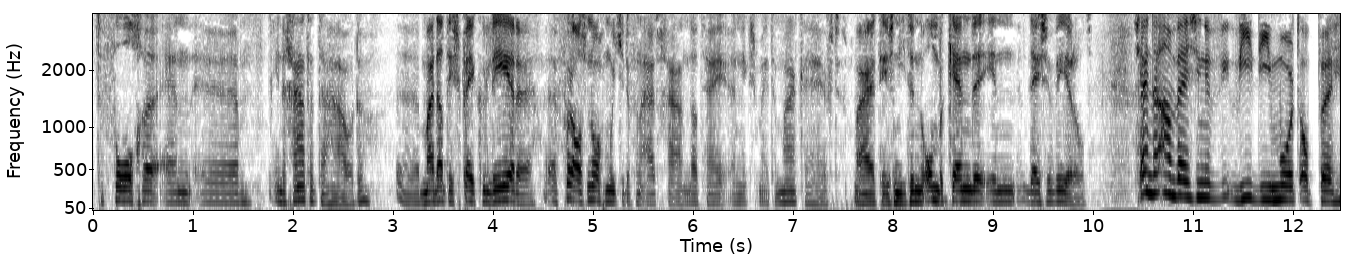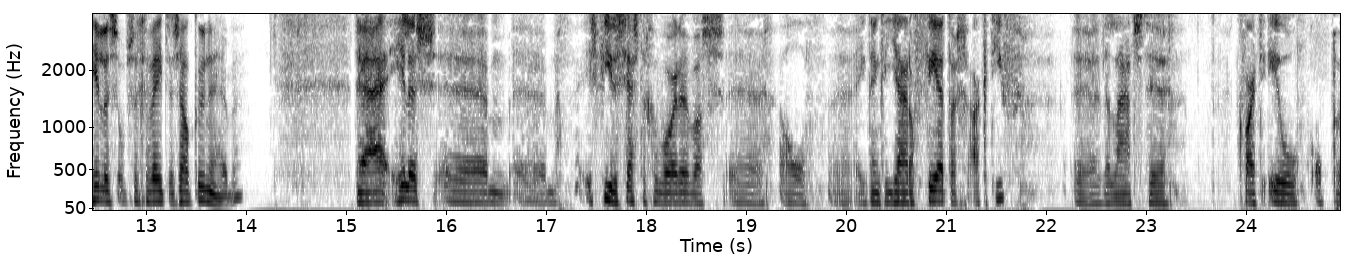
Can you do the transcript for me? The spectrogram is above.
te volgen en uh, in de gaten te houden. Uh, maar dat is speculeren. Uh, vooralsnog moet je ervan uitgaan dat hij er niks mee te maken heeft. Maar het is niet een onbekende in deze wereld. Zijn er aanwijzingen wie, wie die moord op uh, Hilles op zijn geweten zou kunnen hebben? Ja, Hilles is 64 geworden, was al, ik denk, een jaar of 40 actief. de laatste kwart eeuw op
